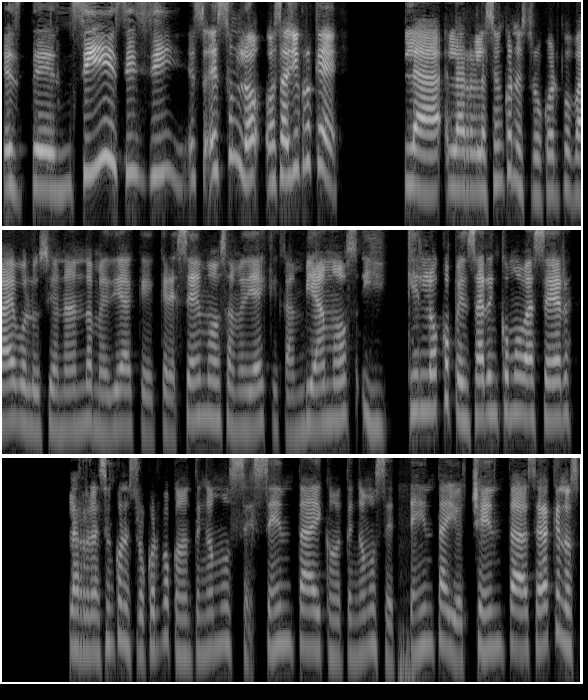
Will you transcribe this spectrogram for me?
Este, sí, sí, sí. Es, es un lo, o sea, yo creo que la, la relación con nuestro cuerpo va evolucionando a medida que crecemos, a medida que cambiamos. Y qué loco pensar en cómo va a ser la relación con nuestro cuerpo cuando tengamos 60 y cuando tengamos 70 y 80. ¿Será que nos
